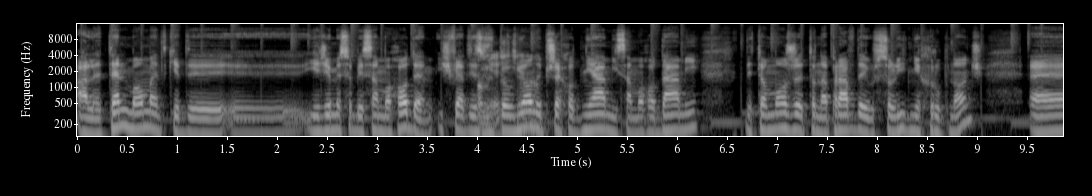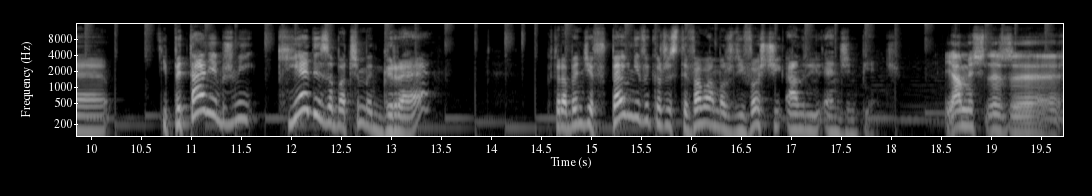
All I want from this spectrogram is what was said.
Ale ten moment, kiedy y, jedziemy sobie samochodem i świat jest mieście, wypełniony no. przechodniami, samochodami, to może to naprawdę już solidnie chrupnąć. E, I pytanie brzmi, kiedy zobaczymy grę, która będzie w pełni wykorzystywała możliwości Unreal Engine 5? Ja myślę, że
